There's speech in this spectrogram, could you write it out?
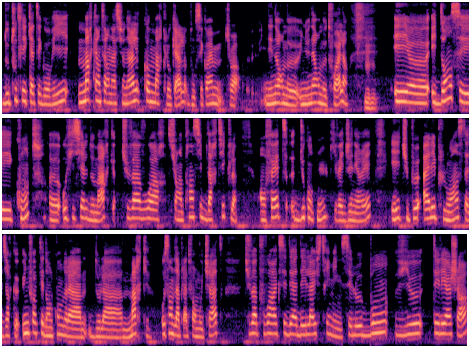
de toutes les catégories, marque internationale comme marque locale. Donc c'est quand même, tu vois, une énorme, une énorme toile. Mhm. Et, euh, et, dans ces comptes euh, officiels de marque, tu vas avoir sur un principe d'article en fait du contenu qui va être généré et tu peux aller plus loin, c'est-à-dire qu'une fois que tu es dans le compte de la, de la marque au sein de la plateforme WeChat, tu vas pouvoir accéder à des live streaming. C'est le bon vieux téléachat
